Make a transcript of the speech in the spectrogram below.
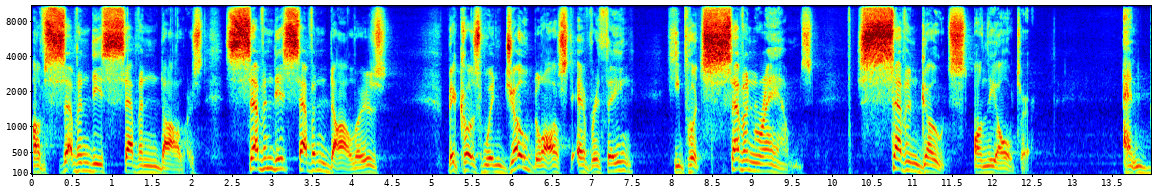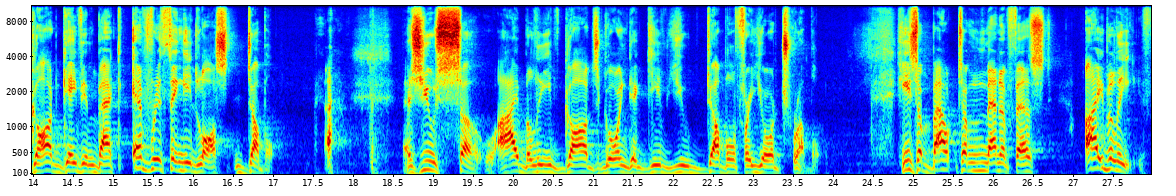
of $77. $77 because when Job lost everything, he put seven rams seven goats on the altar. And God gave him back everything he'd lost double. As you sow, I believe God's going to give you double for your trouble. He's about to manifest, I believe,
